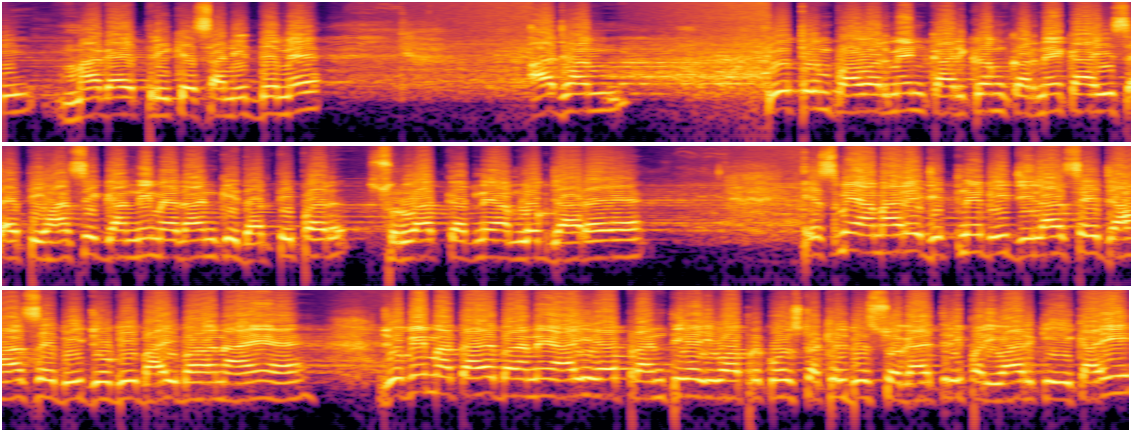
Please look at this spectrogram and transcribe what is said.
जी माँ गायत्री के सानिध्य में आज हम यूथ एम्पावरमेंट कार्यक्रम करने का इस ऐतिहासिक गांधी मैदान की धरती पर शुरुआत करने हम लोग जा रहे हैं। इसमें हमारे जितने भी जिला से, जहाँ से भी जो भी भाई बहन आए हैं, जो भी माताएँ बहनें आई है, प्रांतीय युवा प्रकोष्ठ अखिल विश्व गायत्री परिवार की इकाई,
